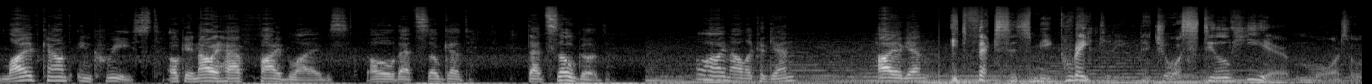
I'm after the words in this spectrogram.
Life count increased. Okay, now I have 5 lives. Oh, that's so good. That's so good. Oh, hi Malak again. Hi again. It vexes me greatly that you're still here, mortal.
